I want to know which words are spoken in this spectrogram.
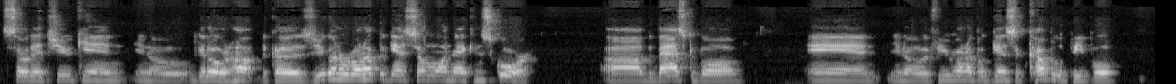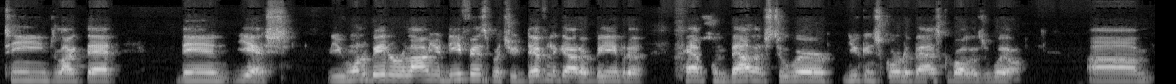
so that you can, you know, get over the hump because you're going to run up against someone that can score uh, the basketball, and you know, if you run up against a couple of people, teams like that, then yes, you want to be able to rely on your defense, but you definitely got to be able to have some balance to where you can score the basketball as well. Um,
